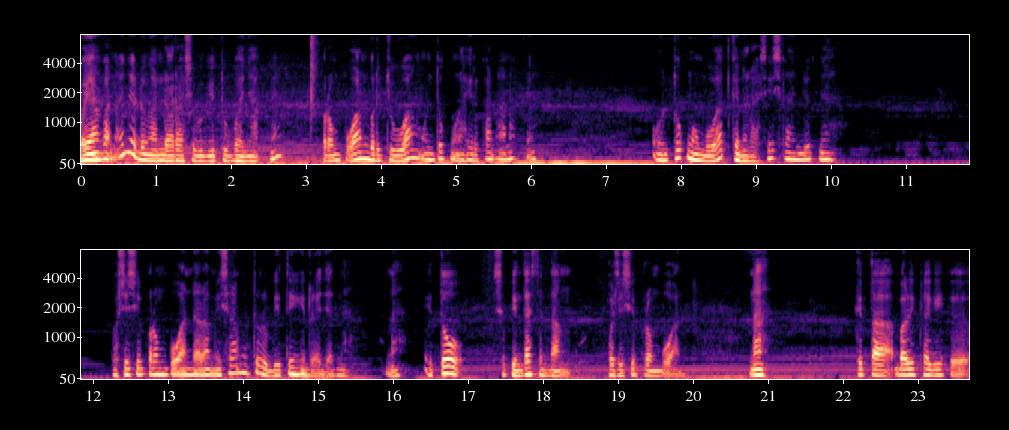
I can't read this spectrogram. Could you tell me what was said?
Bayangkan aja dengan darah sebegitu banyaknya perempuan berjuang untuk melahirkan anaknya untuk membuat generasi selanjutnya. Posisi perempuan dalam Islam itu lebih tinggi derajatnya. Nah, itu sepintas tentang posisi perempuan. Nah, kita balik lagi ke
